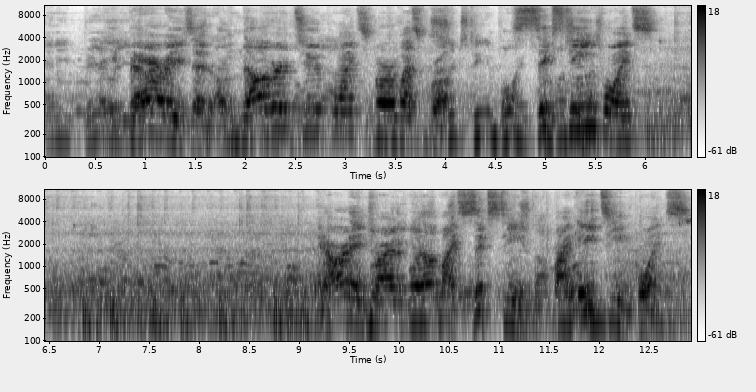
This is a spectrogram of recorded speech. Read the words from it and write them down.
and he And buries, he buries it. Another two points for Westbrook. 16 points. 16 points. And Harden tried to put up by 16, by 18 points.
